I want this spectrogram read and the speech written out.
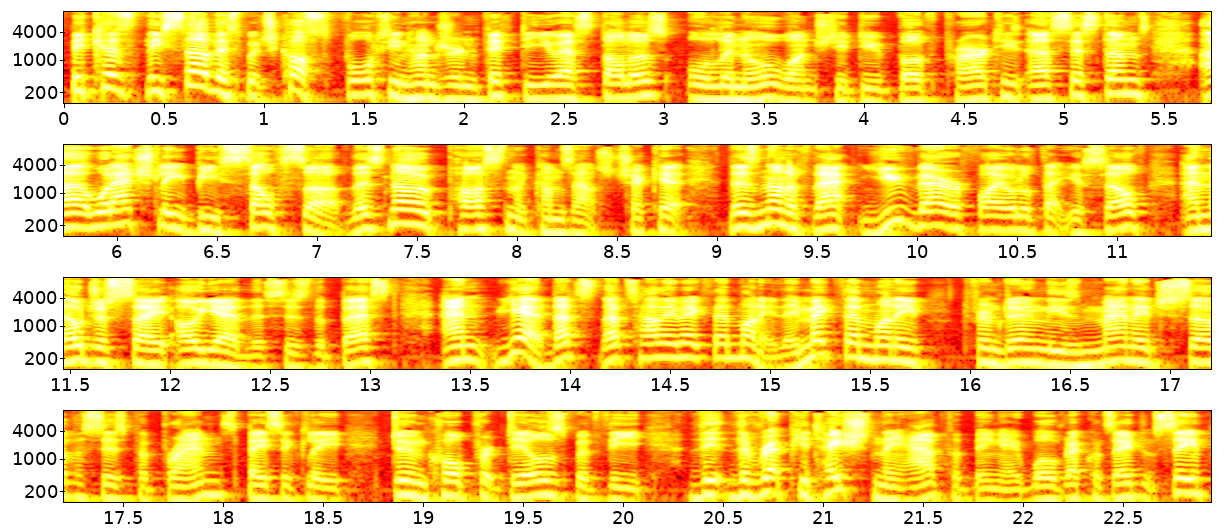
Because the service, which costs 1450 US dollars all in all, once you do both priority uh, systems, uh, will actually be self-serve. There's no person that comes out to check it. There's none of that. You verify all of that yourself, and they'll just say, "Oh yeah, this is the best." And yeah, that's that's how they make their money. They make their money from doing these managed services for brands, basically doing corporate deals with the the, the reputation they have for being a world records agency.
